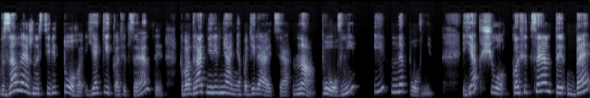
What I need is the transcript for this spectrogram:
В залежності від того, які коефіцієнти, квадратні рівняння поділяються на повні і неповні. Якщо коефіцієнти b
